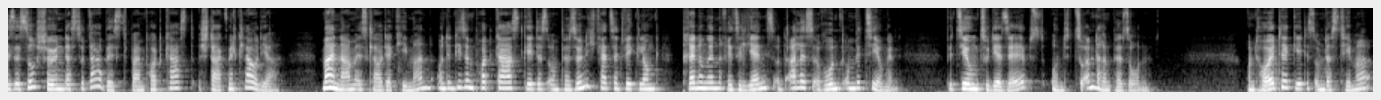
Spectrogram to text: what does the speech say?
Es ist so schön, dass du da bist beim Podcast Stark mit Claudia. Mein Name ist Claudia Kiemann und in diesem Podcast geht es um Persönlichkeitsentwicklung, Trennungen, Resilienz und alles rund um Beziehungen. Beziehungen zu dir selbst und zu anderen Personen. Und heute geht es um das Thema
